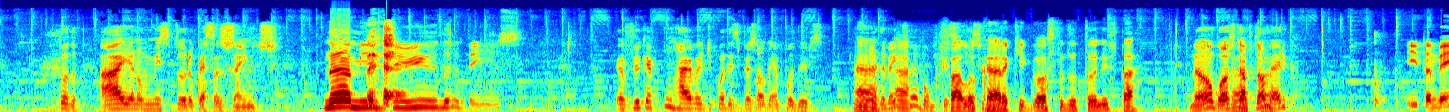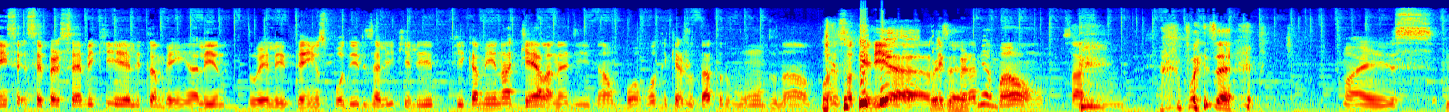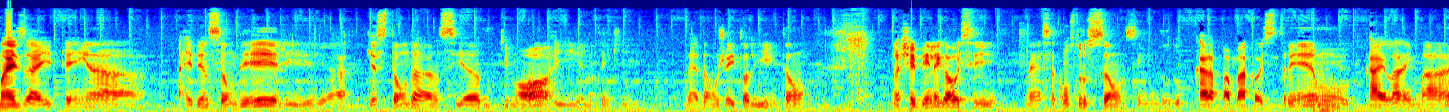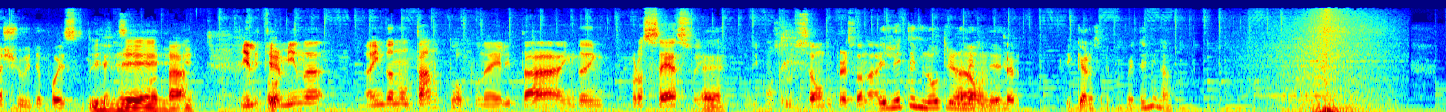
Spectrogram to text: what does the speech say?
Todo. Ai, eu não me misturo com essa gente. Não, mentira. Tem isso. Eu fico é com raiva de quando esse pessoal ganha poderes. Ah, Ainda bem que ah, foi bom. Porque Fala o cara que gosta do Tony Stark. Não, eu gosto do Ah, Capitão tá. América. E também você percebe que ele também ali, ele tem os poderes ali que ele fica meio naquela, né? De não, pô, vou ter que ajudar todo mundo, não, pô, eu só queria Pois é. recuperar minha mão, sabe? pois é. Mas, mas aí tem a, a redenção dele, a questão da anciã que morre, ele tem que né, dar um jeito ali. Então, achei bem legal esse, né, essa construção, assim, do, do cara babaca ao extremo, cai lá embaixo e depois tem que se levantar. E ele termina, ainda não tá no topo, né? Ele tá ainda em processo ainda, É. de construção do personagem. Ele nem terminou o treinamento Não, não dele. ter- E quero saber como vai terminar.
